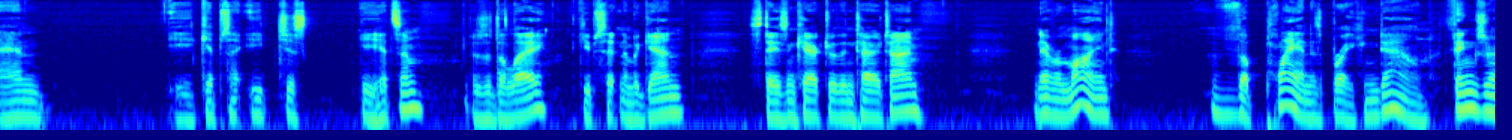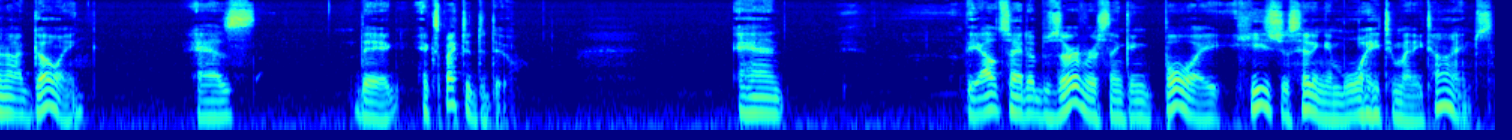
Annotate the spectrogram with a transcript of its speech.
And he keeps he just he hits him. There's a delay. Keeps hitting him again. Stays in character the entire time. Never mind, the plan is breaking down. Things are not going as they expected to do. And the outside observer's thinking, boy, he's just hitting him way too many times.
